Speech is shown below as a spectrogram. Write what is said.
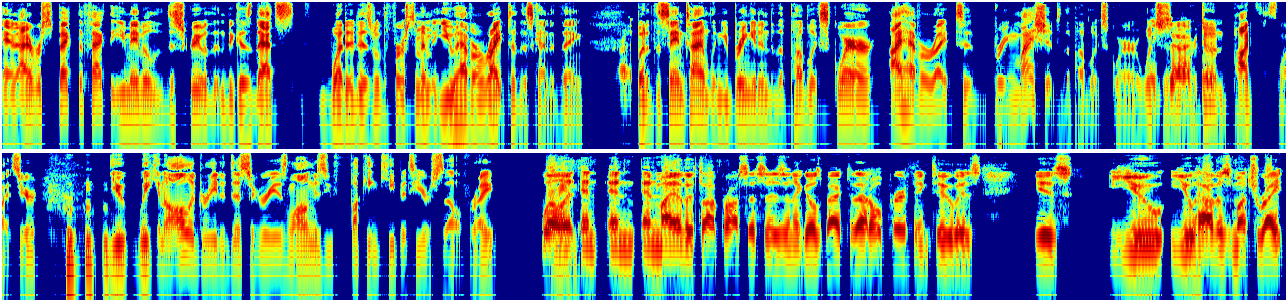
and I respect the fact that you may be able to disagree with it because that's what it is with the First Amendment. You have a right to this kind of thing. But at the same time, when you bring it into the public square, I have a right to bring my shit to the public square, which is what we're doing podcast wise here. you we can all agree to disagree as long as you fucking keep it to yourself, right? Well, I mean- and and and my other thought process is, and it goes back to that whole prayer thing too, is is you you have as much right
